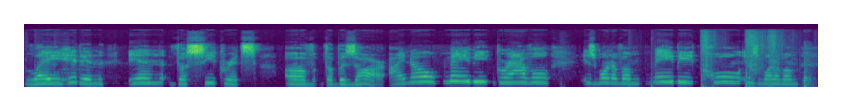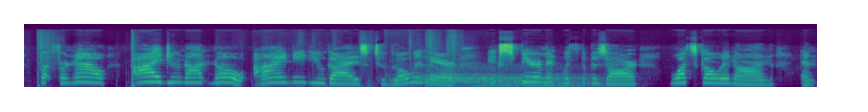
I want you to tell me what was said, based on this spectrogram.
lay hidden in the secrets of the bazaar? I know maybe gravel is one of them, maybe coal is one of them, but for now, I do not know. I need you guys to go in there, experiment with the bazaar, what's going on, and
